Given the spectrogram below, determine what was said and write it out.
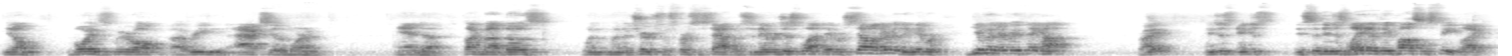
You know, boys, we were all uh, reading Acts the other morning and uh, talking about those when, when the church was first established. And they were just what? They were selling everything. They were giving everything up, right? And just and just they said they just laid at the apostles' feet, like,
